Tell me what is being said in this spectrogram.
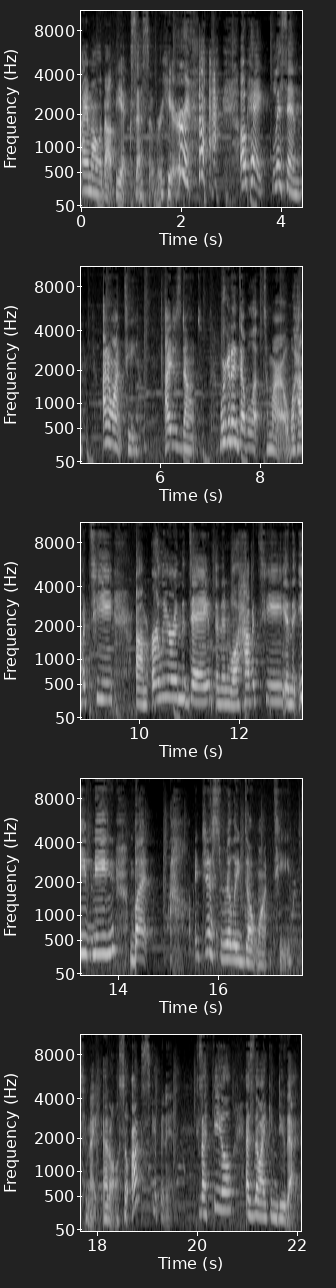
I am all about the excess over here. okay, listen, I don't want tea. I just don't. We're gonna double up tomorrow. We'll have a tea um, earlier in the day and then we'll have a tea in the evening, but I just really don't want tea tonight at all. So I'm skipping it because I feel as though I can do that.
